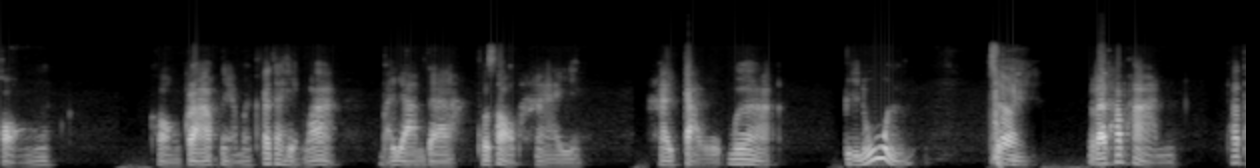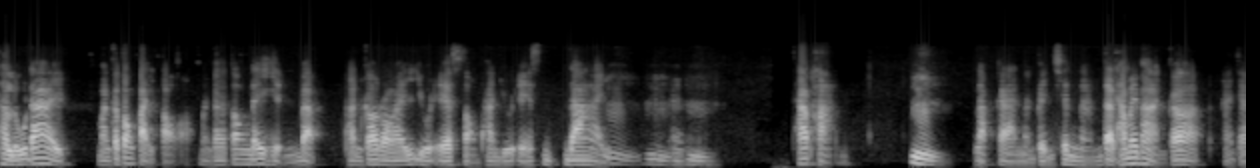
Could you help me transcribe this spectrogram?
ของของกราฟเนี่ยมันก็จะเห็นว่าพยายามจะ ทดสอบไฮไฮเก่าเมื่อปีนู่น ใช่ และถ้าผ่านถ้าทะลุได้มันก็ต้องไปต่อ มันก็ต้องได้เห็นแบบพันเก้าร้อย US สองพัน US ได้อืมอืมอืมถ้าผ่านอืมหลักการมันเป็นเช่นนั้น แต่ถ้าไม่ผ่านก็อาจจะ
